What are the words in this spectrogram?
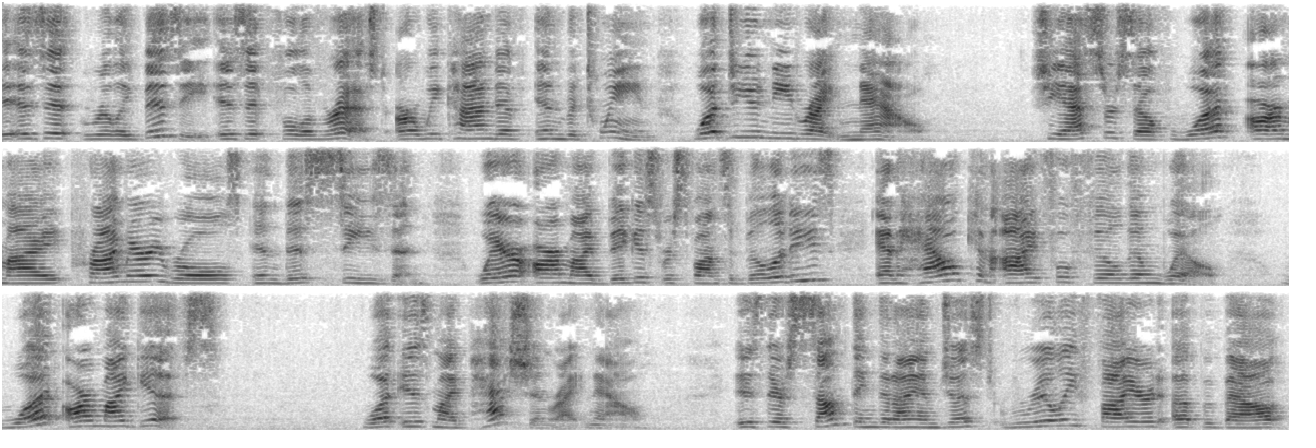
is it really busy? Is it full of rest? Are we kind of in between? What do you need right now? She asks herself, What are my primary roles in this season? Where are my biggest responsibilities? And how can I fulfill them well? What are my gifts? What is my passion right now? Is there something that I am just really fired up about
